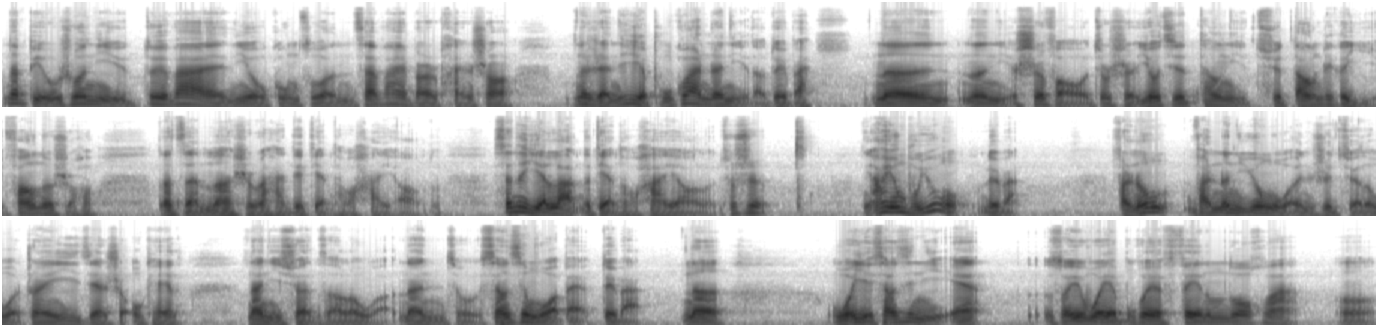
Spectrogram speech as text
那比如说你对外你有工作，你在外边谈事儿，那人家也不惯着你的，对吧？那那你是否就是，尤其当你去当这个乙方的时候，那咱们是不是还得点头哈腰的？现在也懒得点头哈腰了，就是你爱用不用，对吧？反正反正你用我，你是觉得我专业意见是 OK 的，那你选择了我，那你就相信我呗，对吧？那我也相信你，所以我也不会费那么多话，嗯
